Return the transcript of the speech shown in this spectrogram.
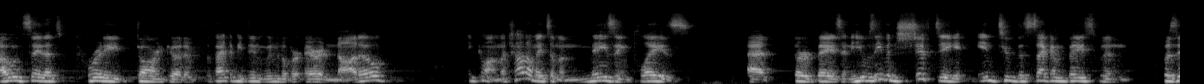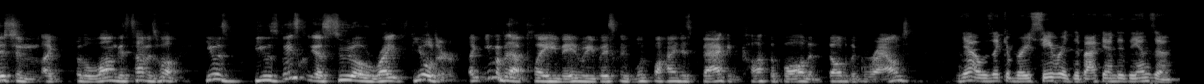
I would say that's pretty darn good. And the fact that he didn't win it over Arenado, I mean, come on, Machado made some amazing plays at third base, and he was even shifting into the second baseman position like for the longest time as well. He was he was basically a pseudo right fielder. Like you remember that play he made where he basically looked behind his back and caught the ball and then fell to the ground. Yeah, it was like a receiver at the back end of the end zone.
